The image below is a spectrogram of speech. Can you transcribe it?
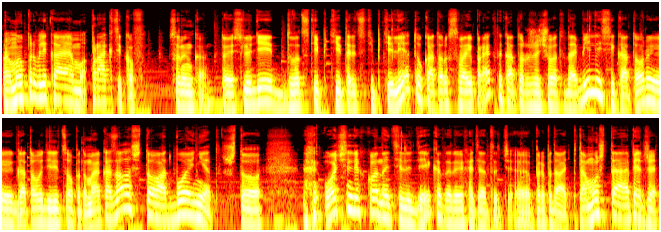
Мы привлекаем практиков с рынка. То есть людей 25-35 лет, у которых свои проекты, которые уже чего-то добились и которые готовы делиться опытом. И оказалось, что отбоя нет, что очень легко найти людей, которые хотят э, преподавать. Потому что, опять же,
